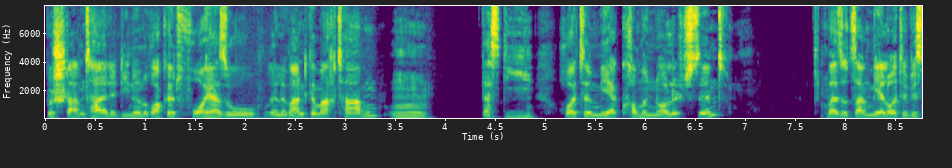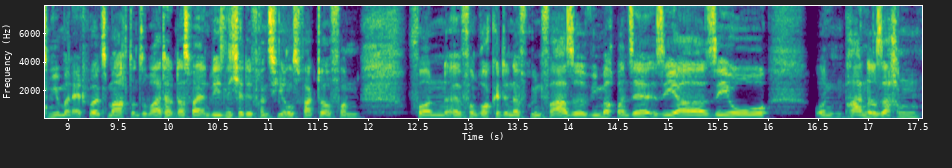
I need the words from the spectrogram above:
Bestandteile, die einen Rocket vorher so relevant gemacht haben, mh, dass die heute mehr Common Knowledge sind, weil sozusagen mehr Leute wissen, wie man AdWords macht und so weiter. Und das war ein wesentlicher Differenzierungsfaktor von, von, äh, von Rocket in der frühen Phase. Wie macht man SEA, SEO und ein paar andere Sachen.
